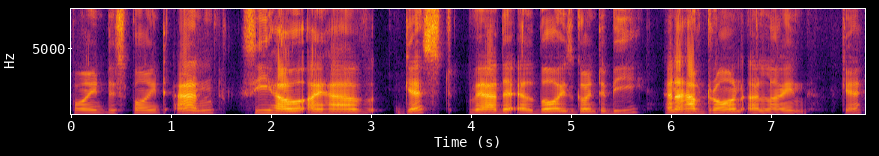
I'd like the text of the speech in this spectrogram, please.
point this point and see how i have guessed where the elbow is going to be and i have drawn a line okay?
